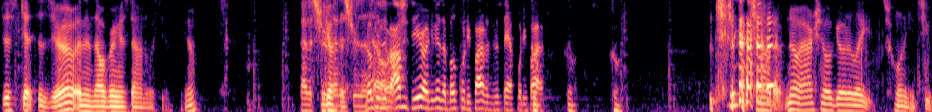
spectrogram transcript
just get to zero and then that'll bring us down with you, you know? That is true. got That is this. true. No, That's how because it if works. I'm zero and you guys are both 45, it's gonna stay at 45. Child, no, actually, I'll go to like 22.5.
